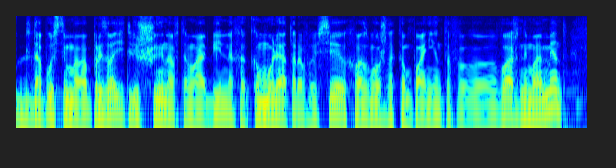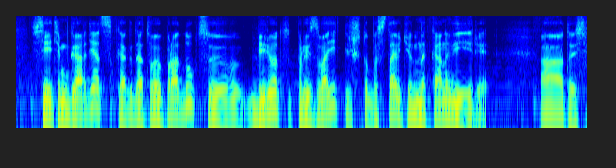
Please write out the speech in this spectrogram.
допустим, производители шин автомобильных, аккумуляторов и всех возможных компонентов. Важный момент. Все этим гордятся, когда твою продукцию берет производитель, чтобы ставить ее на конвейере. А, то есть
